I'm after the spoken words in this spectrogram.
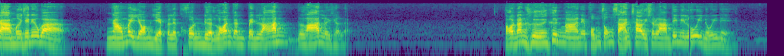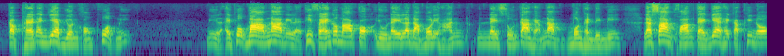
กลางเมืองชนิดว่า เงาไม่ยอมเหยียบกันเลย คนเดือดร้อนกันเป็นล้านล้านเลยเชียวแหละตอนนั้นฮือขึ้นมาเนี่ยผมสงสารชาวอิสลามที่ไม่รู้อีหนุ่ยนี่กับแผนอันแยบยนของพวกนี้ นี่แหละไอ้พวกบ้าอำนาจนี่แหละ ที่แฝงเข้ามาเกาะอยู่ในระดับบริหารในศูนย์กลางแห่งอำนาจบนแผ่นดินนี้ และสร้างความแตกแยกให้กับพี่น้อง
